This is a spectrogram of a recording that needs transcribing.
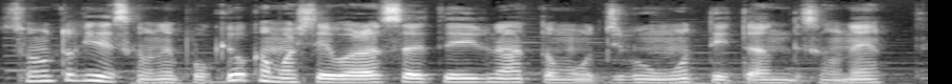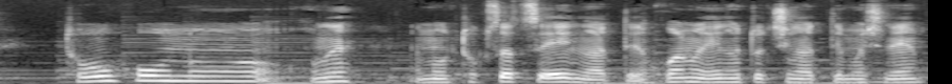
その時ですけどね、ボケをかまして笑わされているなとも自分思っていたんですよね、東方のね、あの特撮映画って他の映画と違ってましてね、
